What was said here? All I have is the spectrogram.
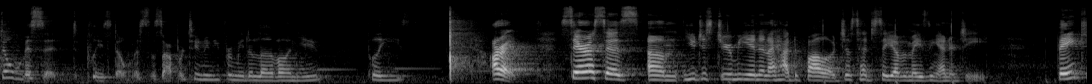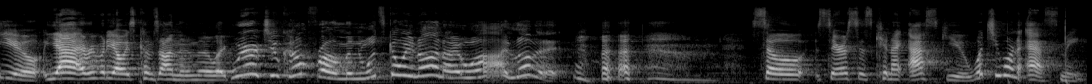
don't miss it. Please don't miss this opportunity for me to love on you. Please. All right. Sarah says, um, You just drew me in and I had to follow. Just had to say you have amazing energy. Thank you. Yeah, everybody always comes on and they're like, Where'd you come from? And what's going on? I, I love it. so Sarah says, Can I ask you what you want to ask me?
